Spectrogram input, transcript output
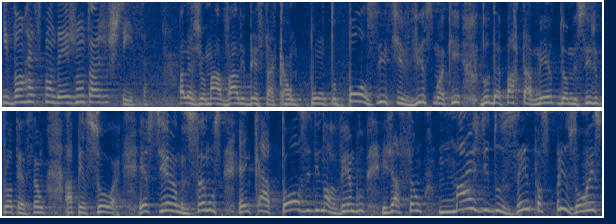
e vão responder junto à justiça. Olha, Gilmar, vale destacar um ponto positivíssimo aqui do Departamento de Homicídio e Proteção à Pessoa. Este ano, estamos em 14 de novembro e já são mais de 200 prisões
